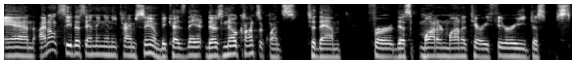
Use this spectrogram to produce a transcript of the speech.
and I don't see this ending anytime soon because they, there's no consequence to them for this modern monetary theory. Just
